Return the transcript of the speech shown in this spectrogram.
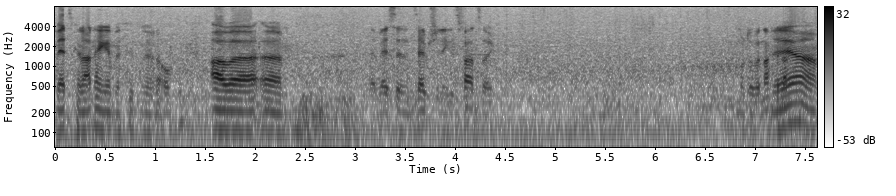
Ja. Wäre jetzt kein Anhänger mehr finden, dann auch. Aber, ähm, Da wäre es ja ein selbstständiges Fahrzeug. Und nachgedacht. naja.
